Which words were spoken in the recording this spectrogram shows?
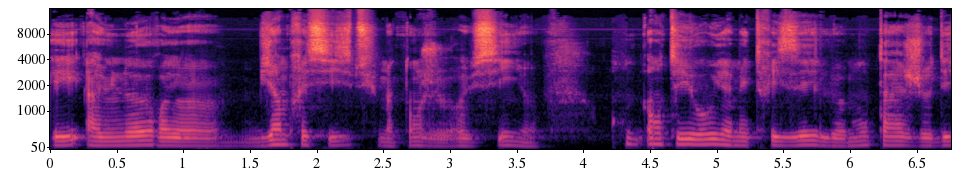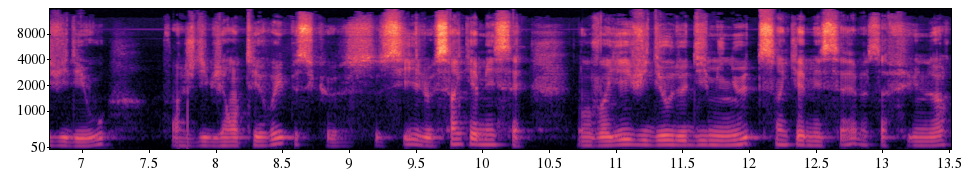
et à une heure euh, bien précise puisque maintenant je réussis en, théorie à maîtriser le montage des vidéos. Enfin, je dis bien en théorie parce que ceci est le cinquième essai. Donc, vous voyez, vidéo de 10 minutes, cinquième essai, bah, ça fait une heure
